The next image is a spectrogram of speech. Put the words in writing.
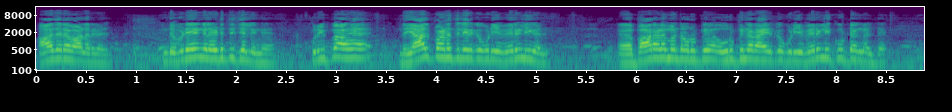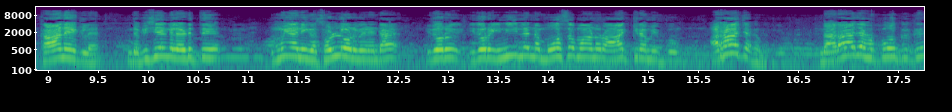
ஆதரவாளர்கள் இந்த விடயங்களை எடுத்து செல்லுங்க. குறிப்பாக இந்த யாழ்ப்பாணத்தில் இருக்கக்கூடிய வெறிலிகள் பாராளுமன்ற உறுப்பி- உறுப்பினராக இருக்கக்கூடிய வெறிலி கூட்டங்கள்ட்ட காணேக்கில் இந்த விஷயங்களை எடுத்து உண்மையா நீங்க சொல்லணும் வேண்டா இது ஒரு இது ஒரு இனி இல்லைன்னா மோசமான ஒரு ஆக்கிரமிப்பும் அராஜகம். இந்த அராஜக போக்குக்கு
